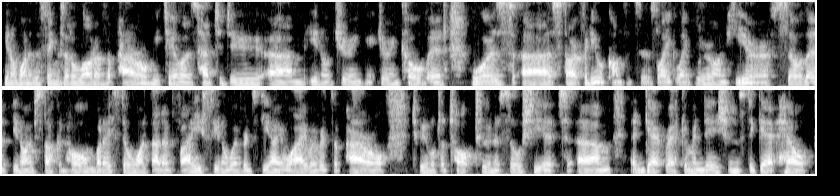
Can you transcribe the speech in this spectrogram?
You know, one of the things that a lot of apparel retailers had to do, um, you know, during during COVID was uh, start video conferences like like we're on here, so that you know I'm stuck at home, but I still want that advice. You know, whether it's DIY, whether it's apparel, to be able to talk to an associate um, and get recommendations to get help.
